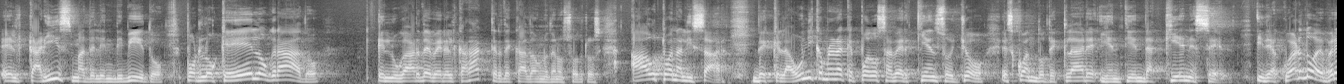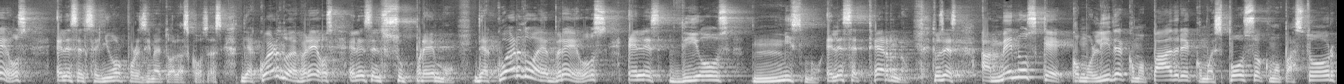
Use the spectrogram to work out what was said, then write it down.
el carisma del individuo, por lo que he logrado en lugar de ver el carácter de cada uno de nosotros. Autoanalizar de que la única manera que puedo saber quién soy yo es cuando declare y entienda quién es Él. Y de acuerdo a Hebreos, Él es el Señor por encima de todas las cosas. De acuerdo a Hebreos, Él es el Supremo. De acuerdo a Hebreos, Él es Dios mismo. Él es eterno. Entonces, a menos que como líder, como padre, como esposo, como pastor,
